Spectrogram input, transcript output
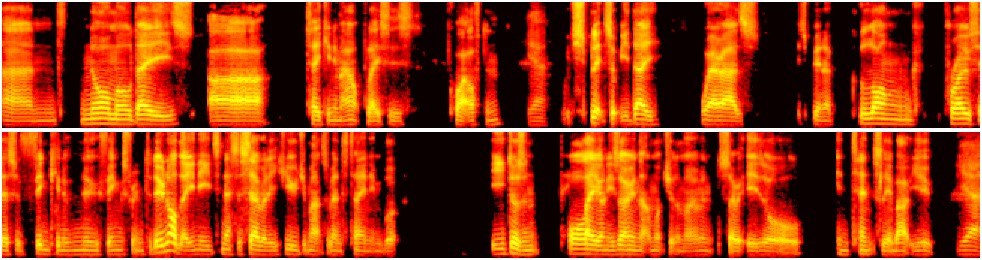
and normal days are taking him out places quite often, Yeah, which splits up your day. Whereas it's been a long process of thinking of new things for him to do. Not that he needs necessarily huge amounts of entertaining, but he doesn't play on his own that much at the moment. So it is all intensely about you. yeah.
